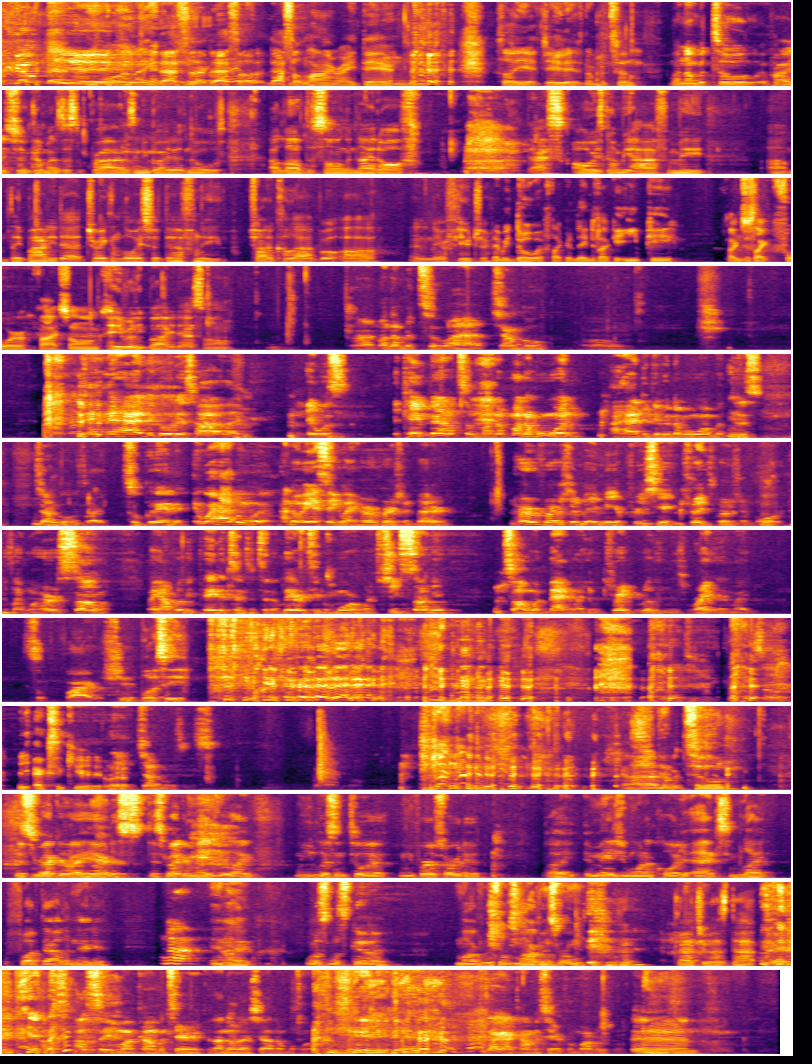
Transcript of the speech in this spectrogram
felt that before. Like, that's a that's a that's a line right there. so yeah, Jaded is number two. My number two, it probably shouldn't come as a surprise. Anybody that knows, I love the song "A Night Off." Uh, that's always gonna be high for me. Um, they body that Drake and Lloyd should definitely try to collab uh, in the near future. That'd be dope if like a they did like an EP, like just like four or five songs. He really body that song. All right, my number two, I had Jungle. Um, it, it had to go this high. Like it was, it came down to my num- my number one. I had to give it number one, but this Jungle was like so good. And, and what happened with I know Ann say like her version better. Her version made me appreciate Drake's version more because like when her sung, like I really paid attention to the lyrics even more when she sung it. So I went back and like yo, Drake really was writing like some fire shit. Was he? Allegedly. So He executed. yeah, Well, Jungles is phenomenal. Uh, number two, this record right here. This this record made you like when you listen to it when you first heard it, like it made you want to call your ex and be like fuck that other nigga, and like what's what's good, Marvin's Marvin's room. Got you as that. I'll, I'll say my commentary because I know that's y'all number one. Because I got commentary from Marvin's Room. and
